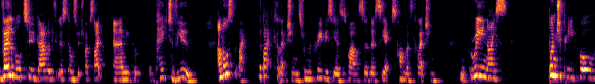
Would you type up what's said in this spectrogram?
available to download if you go to the OnSwitch website. Um, you can pay to view, and also the back the back collections from the previous years as well. So the CX Congress collection, really nice bunch of people,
